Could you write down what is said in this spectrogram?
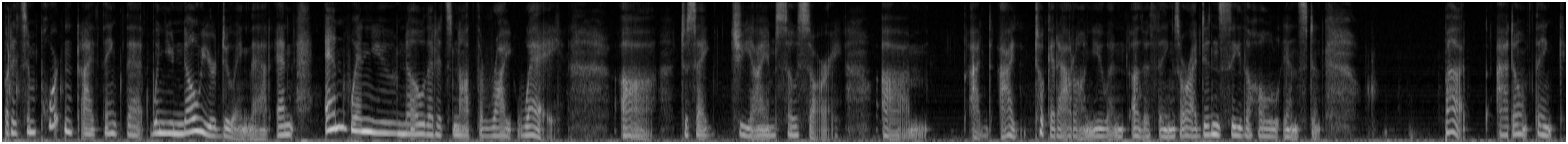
But it's important, I think, that when you know you're doing that, and and when you know that it's not the right way, uh, to say, "Gee, I am so sorry." Um, I, I took it out on you and other things, or I didn't see the whole instant. But I don't think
